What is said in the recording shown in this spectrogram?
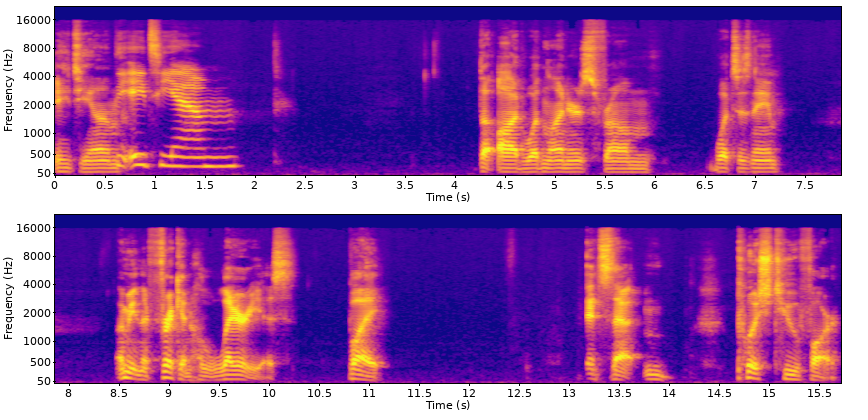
ATM, the ATM, the odd one-liners from what's his name. I mean, they're freaking hilarious, but it's that push too far.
